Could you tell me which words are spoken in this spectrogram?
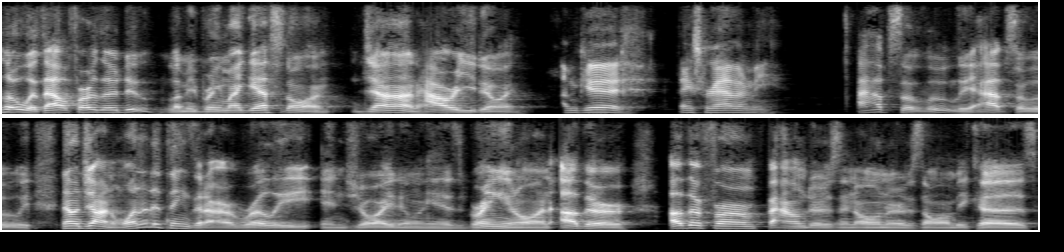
So, without further ado, let me bring my guest on. John, how are you doing? I'm good. Thanks for having me. Absolutely, absolutely. Now, John, one of the things that I really enjoy doing is bringing on other other firm founders and owners on because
